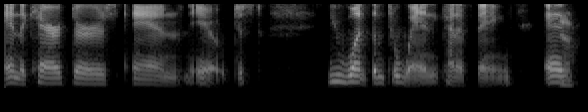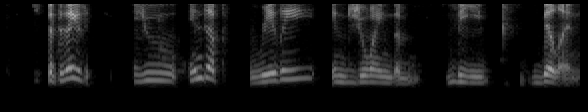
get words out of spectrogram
and the characters and you know just you want them to win kind of thing and yeah. but the thing is you end up really enjoying the the villain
